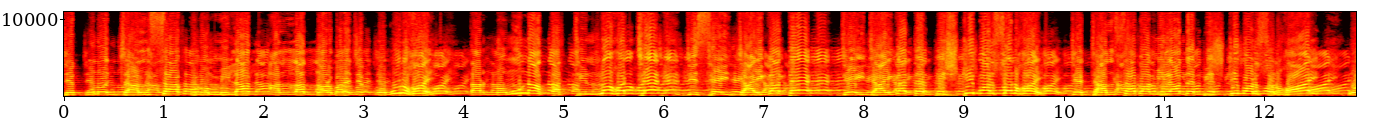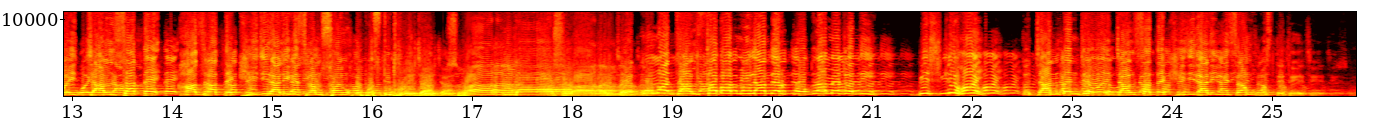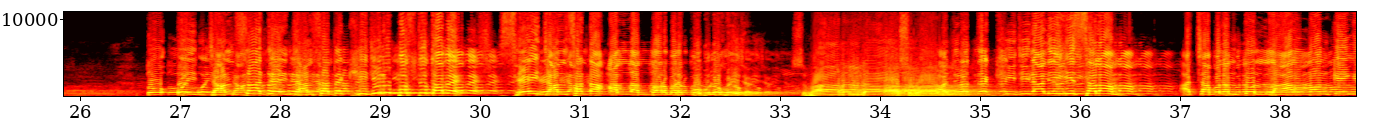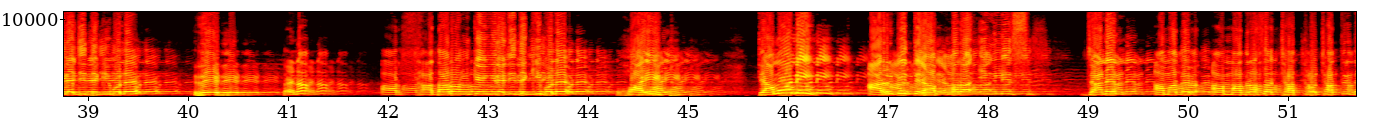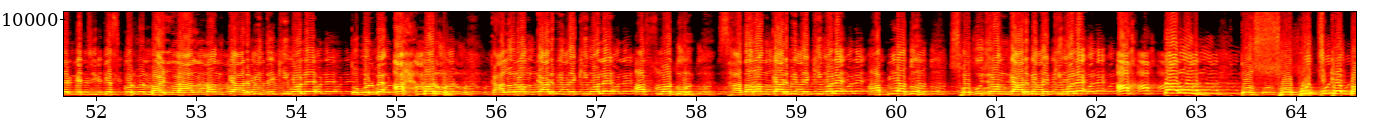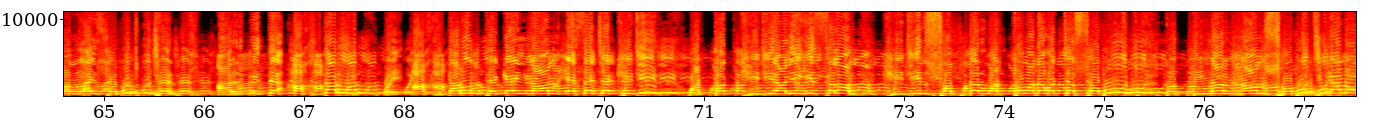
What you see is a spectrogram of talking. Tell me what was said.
যে কোন জালসা কোন মিলাদ আল্লাহর দরবারে যে কবুল হয় তার নমুনা তার চিহ্ন হচ্ছে যে সেই জায়গাতে যেই জায়গাতে বৃষ্টি বর্ষণ হয় যে জালসা বা মিলাদে বৃষ্টি বর্ষণ হয় ওই জালসাতে হাজরাতে খিজির আলী ইসলাম স্বয়ং উপস্থিত হয়ে যায়। কোনো জালসা বা মিলাদের প্রোগ্রামে যদি বৃষ্টি হয় তো জানবেন যে ওই জালসাতে খিজির আলী ইসলাম উপস্থিত হয়েছে। তো ওই জালসা যে জালসাতে খিজির উপস্থিত হবে সেই জালসাটা আল্লাহর দরবারে কবুল হয়ে যাবে। সুবহান আল্লাহ সুবহান আল্লাহ হযরতে খিজির আলী সালাম। আচ্ছা বলেন তো লাল রংকে ইংরেজিতে কি বলে? রেড তাই না? আর সাদা রংকে ইংরেজিতে কি বলে? হোয়াইট তেমনি আরবিতে আপনারা ইংলিশ জানেন, আমাদের মাদ্রাসার ছাত্র ছাত্রীদেরকে জিজ্ঞেস করবেন, ভাই, লাল রংকে আরবিতে কি বলে? তো বলবে, আহমারুন। কালো রংকে আরবিতে কি বলে? আসমাদুন। সাদা রংকে আরবিতে কি বলে? আবিয়াদুন। সবুজ রংকে আরবিতে কি বলে? আখতারুন। তো সবুজকে বাংলায় সবুজ বুঝেন, আরবিতে আখতারুন। ওই আখতারুন থেকে নাম এসেছে খিজির অর্থাৎ খিজির আলী ইসলাম খিজির শব্দের অর্থ মানে হচ্ছে সবুজ। তো তিনার নাম সবুজ কেন?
